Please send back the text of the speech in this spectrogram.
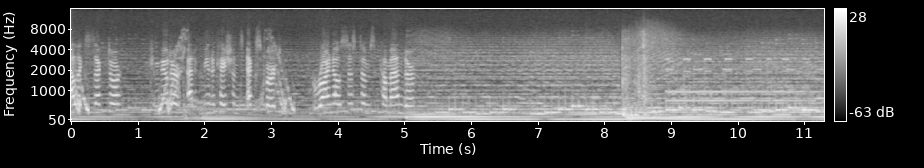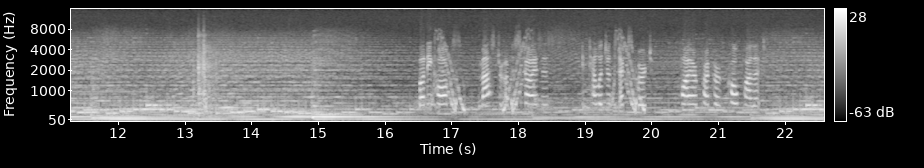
Alex Sector, computer and communications expert, Rhino Systems commander. Buddy Hawks, master of disguises, intelligence expert, firecracker co-pilot.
